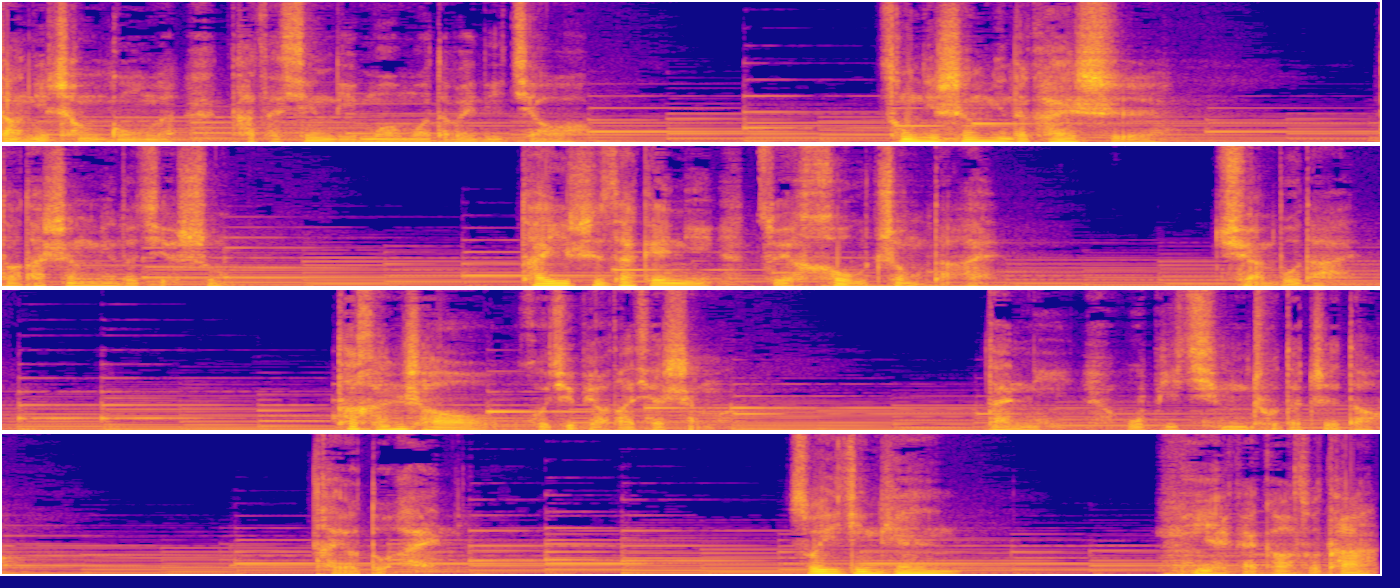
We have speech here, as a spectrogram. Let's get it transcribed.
当你成功了，他在心里默默的为你骄傲。从你生命的开始，到他生命的结束，他一直在给你最厚重的爱，全部的爱。他很少会去表达些什么，但你务必清楚的知道，他有多爱你。所以今天，你也该告诉他，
